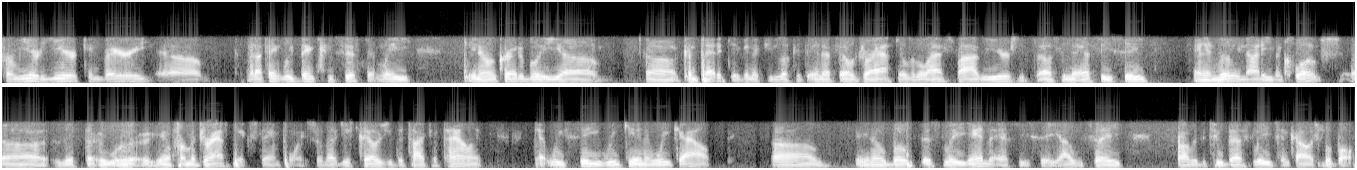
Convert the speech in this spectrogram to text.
from year to year can vary, uh, but I think we've been consistently, you know, incredibly uh, uh, competitive. And if you look at the NFL draft over the last five years, it's us and the SEC, and then really not even close. Uh, that you know, from a draft pick standpoint. So that just tells you the type of talent that we see week in and week out. Um, you know, both this league and the SEC. I would say probably the two best leagues in college football.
